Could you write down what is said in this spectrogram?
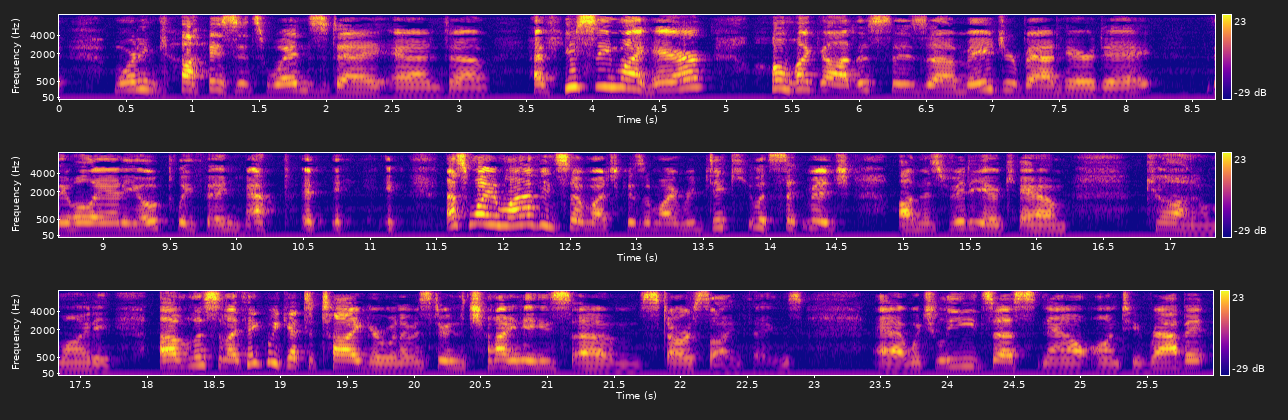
Morning, guys. It's Wednesday, and um, have you seen my hair? Oh my God, this is a major bad hair day. The whole Annie Oakley thing happening. That's why I'm laughing so much because of my ridiculous image on this video cam. God Almighty. Um, listen, I think we get to Tiger when I was doing the Chinese um, star sign things, uh, which leads us now onto Rabbit,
